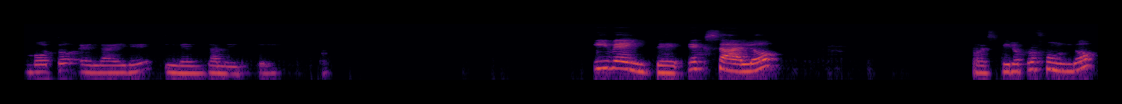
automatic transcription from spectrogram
Boto el aire lentamente. Y 20. Exhalo. Respiro profundo.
